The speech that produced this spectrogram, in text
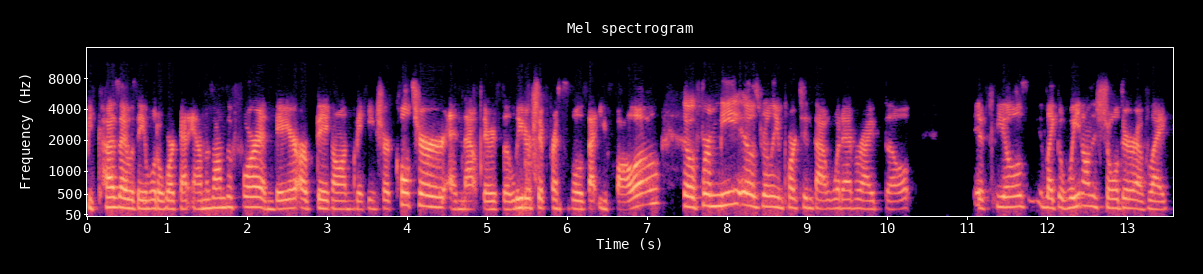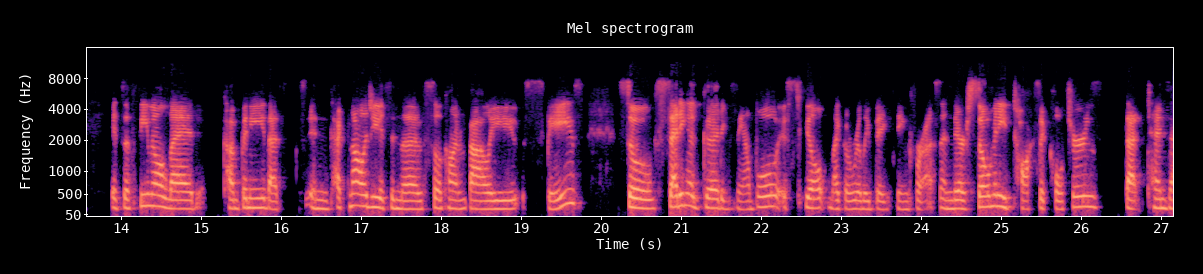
because i was able to work at amazon before and they are big on making sure culture and that there's the leadership principles that you follow. So for me it was really important that whatever i built it feels like a weight on the shoulder of like it's a female led company that's in technology it's in the silicon valley space so setting a good example is felt like a really big thing for us and there's so many toxic cultures that tend to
